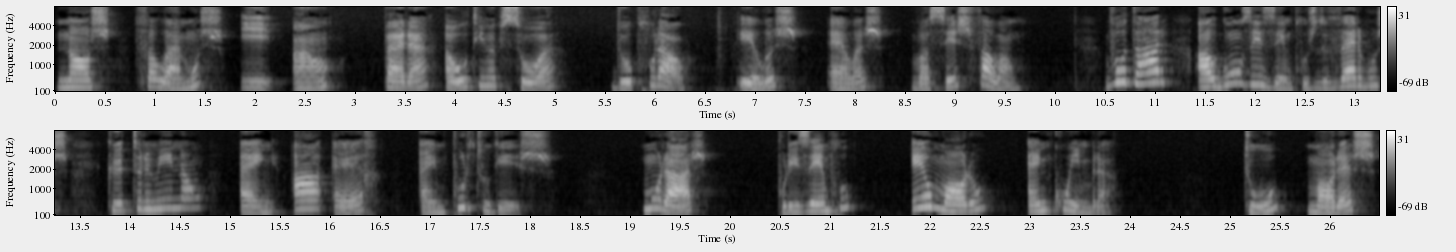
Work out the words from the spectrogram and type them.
nós falamos e um para a última pessoa do plural. Eles, elas, vocês falam. Vou dar alguns exemplos de verbos que terminam em AR em português. Morar, por exemplo, eu moro em Coimbra. Tu moras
